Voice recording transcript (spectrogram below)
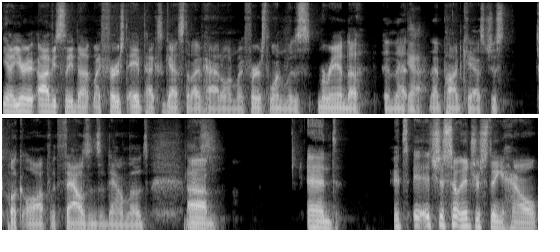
you know, you're obviously not my first Apex guest that I've had on. My first one was Miranda, and that yeah. that podcast just took off with thousands of downloads. Nice. Um, and it's it's just so interesting how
